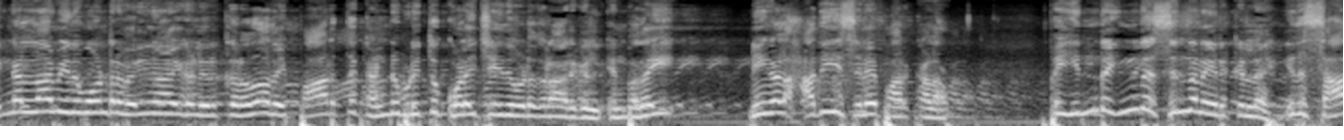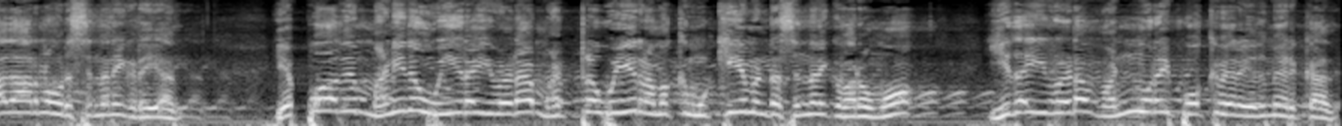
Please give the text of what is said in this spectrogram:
எங்கெல்லாம் இது போன்ற வெறிநாய்கள் இருக்கிறதோ அதை பார்த்து கண்டுபிடித்து கொலை செய்து விடுகிறார்கள் என்பதை நீங்கள் ஹதீஸிலே பார்க்கலாம். இப்போ இந்த இந்த சிந்தனை இருக்குல்ல இது சாதாரண ஒரு சிந்தனை கிடையாது. எப்போது மனித உயிரை விட மற்ற உயிர் நமக்கு முக்கியம் என்ற சிந்தனைக்கு வரோமோ இதை விட வன்முறை போக்கு வேற எதுவுமே இருக்காது.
